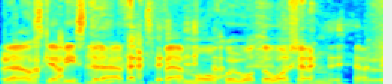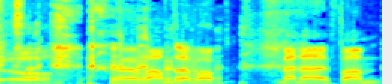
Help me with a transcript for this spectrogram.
Jag önskar jag visste det här för fem år, sju, åtta år sedan. Ja. Men de andra var... Men, äh, fan,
